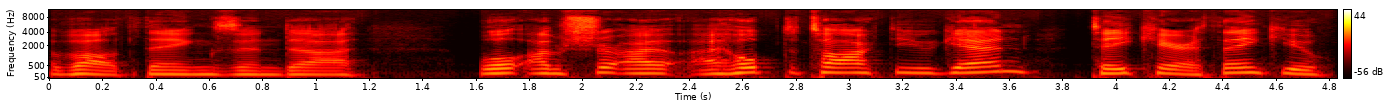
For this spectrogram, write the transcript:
about things. And uh, well, I'm sure I, I hope to talk to you again. Take care. Thank you.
